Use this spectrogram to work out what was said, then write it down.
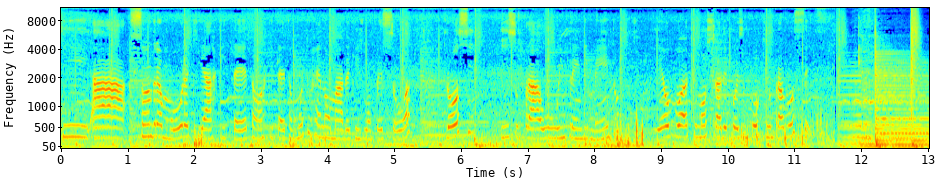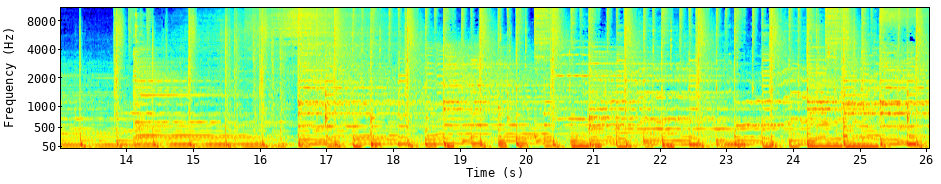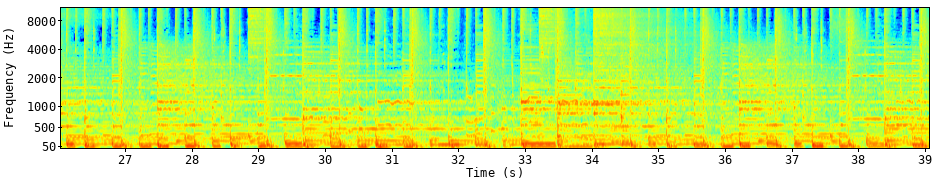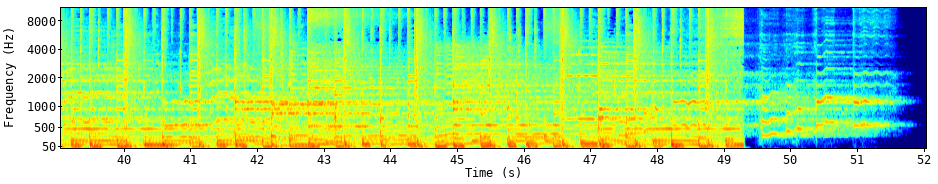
que a Sandra Moura, que é arquiteta, uma arquiteta muito renomada aqui em João Pessoa, trouxe isso para o empreendimento e eu vou aqui mostrar depois um pouquinho para vocês.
